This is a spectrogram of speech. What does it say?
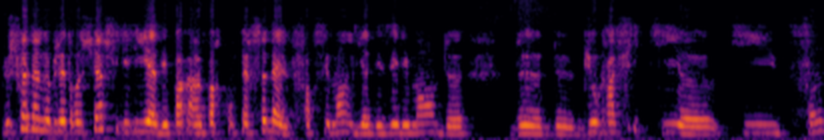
le choix d'un objet de recherche, il est lié à, des, à un parcours personnel. Forcément, il y a des éléments de, de, biographies qui, euh, qui font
